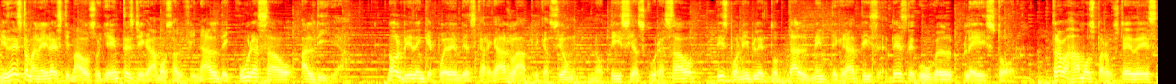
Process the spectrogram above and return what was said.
Y de esta manera, estimados oyentes, llegamos al final de Curazao al Día. No olviden que pueden descargar la aplicación Noticias Curazao, disponible totalmente gratis desde Google Play Store. Trabajamos para ustedes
